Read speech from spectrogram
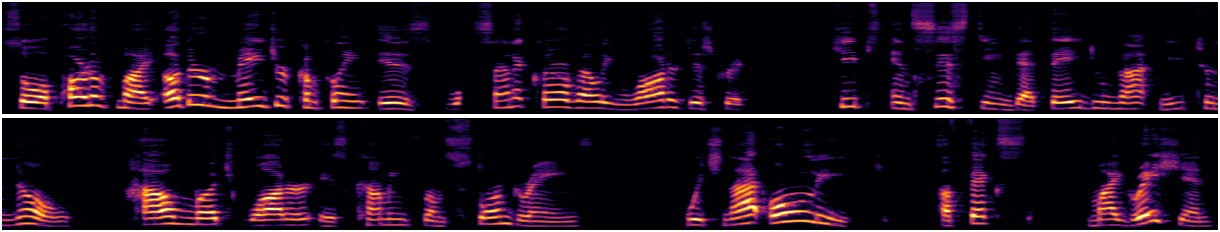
So a part of my other major complaint is Santa Clara Valley Water District keeps insisting that they do not need to know how much water is coming from storm drains, which not only affects migration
